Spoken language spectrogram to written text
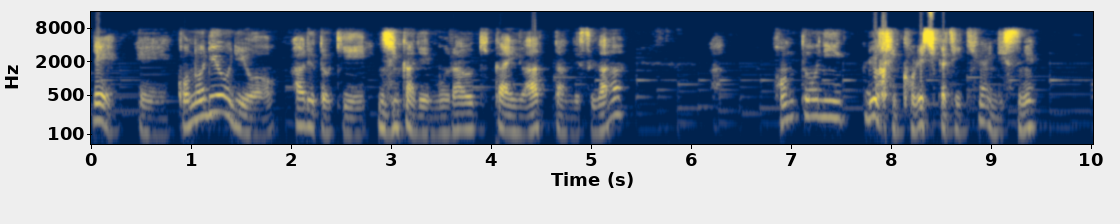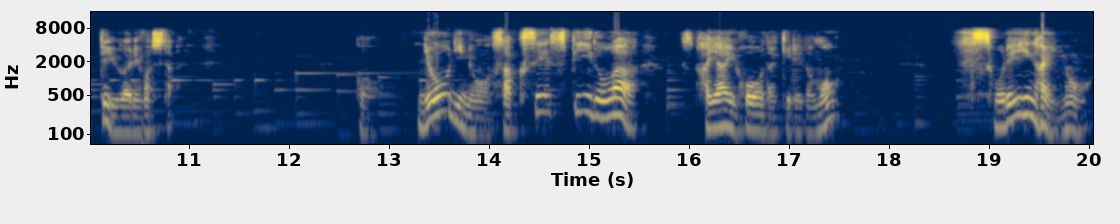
で、えーこの料理をある時、直でもらう機会があったんですが、本当に料理これしかできないんですね。って言われました。こう料理の作成スピードは速い方だけれども、それ以外の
